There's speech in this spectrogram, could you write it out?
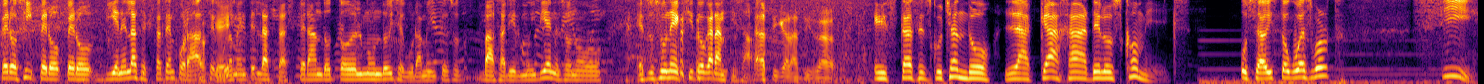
Pero sí, pero, pero viene la sexta temporada, seguramente la está esperando todo el mundo y seguramente eso va a salir muy bien. Eso no, eso es un éxito garantizado. Así garantizado. Estás escuchando La Caja de los Cómics. ¿Usted ha visto Westworld? Sí,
